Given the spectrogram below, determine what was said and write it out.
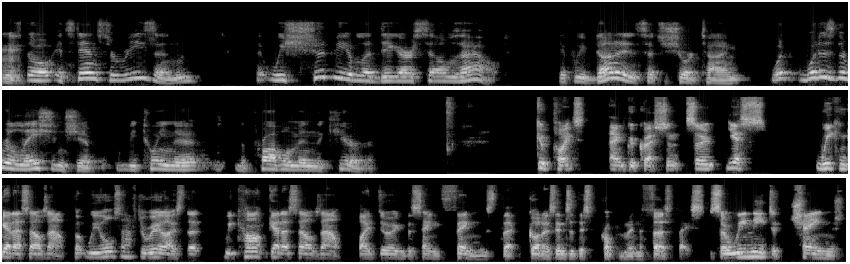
Mm. So it stands to reason that we should be able to dig ourselves out. If we've done it in such a short time, what what is the relationship between the the problem and the cure? Good point and good question. So yes, we can get ourselves out, but we also have to realize that we can't get ourselves out by doing the same things that got us into this problem in the first place. So we need to change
